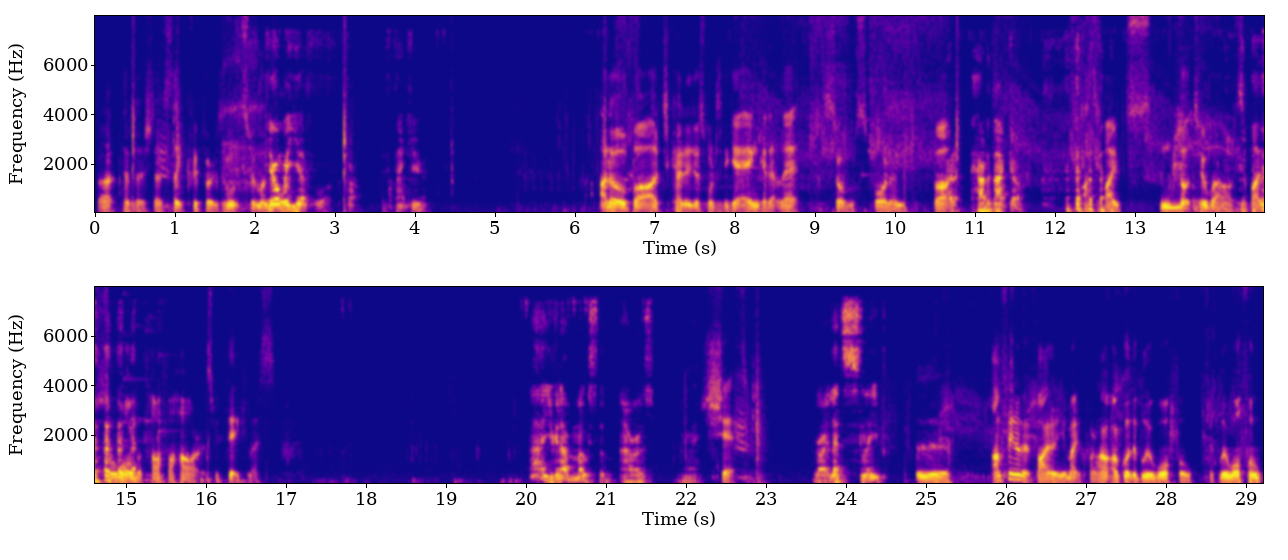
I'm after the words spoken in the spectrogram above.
But turns out it's like creepers. They won't swim Kill me, fuck. Thank you. I know, but I kind of just wanted to get in, get it lit, them spawning. But How, how did that go? I survived not too well. I survived so long with half a heart. It's ridiculous. Ah, you can have most of the arrows. Anyway. Shit. Right, let's sleep. Ugh. I'm thinking about buying a new microphone. I- I've got the blue waffle. The blue waffle.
